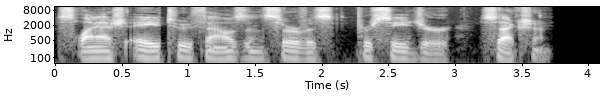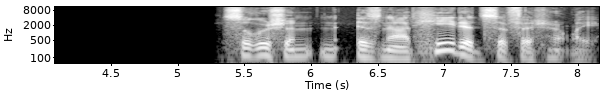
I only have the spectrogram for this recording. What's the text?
slash A2000 service procedure section. Solution is not heated sufficiently.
